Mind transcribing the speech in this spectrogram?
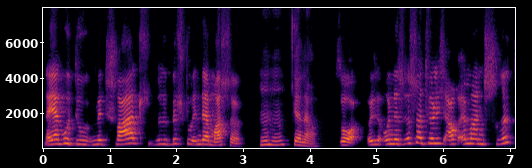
Naja, gut, du mit Schwarz bist du in der Masse. Mhm, genau. So, und, und es ist natürlich auch immer ein Schritt,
